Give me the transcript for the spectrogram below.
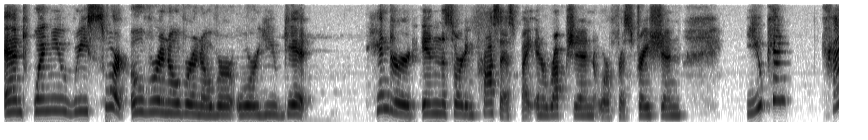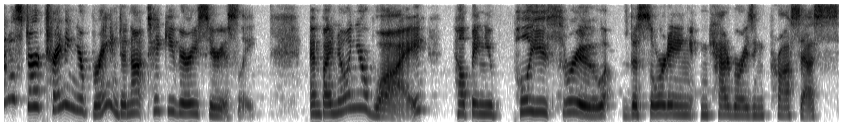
and when you resort over and over and over, or you get hindered in the sorting process by interruption or frustration, you can kind of start training your brain to not take you very seriously. And by knowing your why, helping you pull you through the sorting and categorizing process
